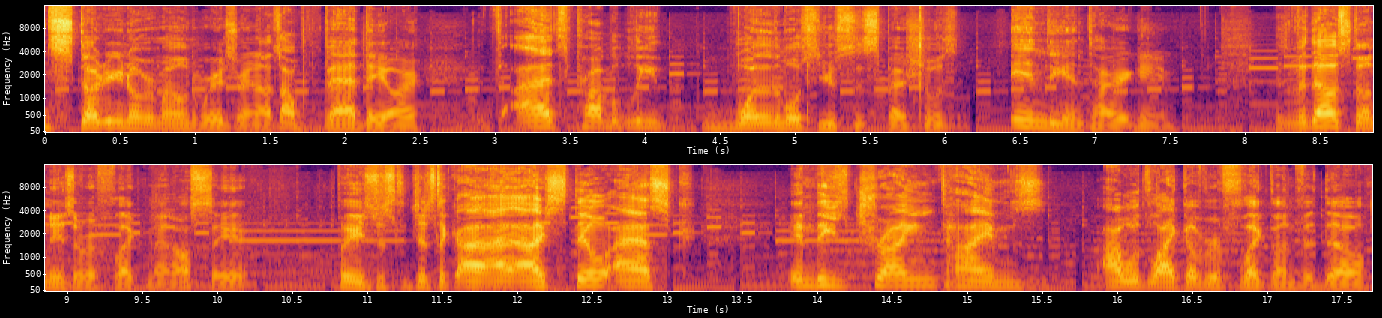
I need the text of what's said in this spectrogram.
stuttering over my own words right now. That's how bad they are. That's probably one of the most useless specials in the entire game. Videl still needs to reflect, man. I'll say it. Please, just, just like I, I still ask, in these trying times, I would like a reflect on Videl.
